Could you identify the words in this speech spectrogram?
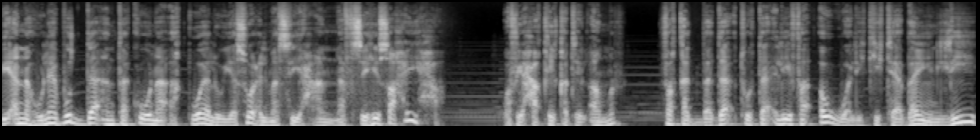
بأنه لا بد أن تكون أقوال يسوع المسيح عن نفسه صحيحة. وفي حقيقة الأمر فقد بدأت تأليف أول كتابين لي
